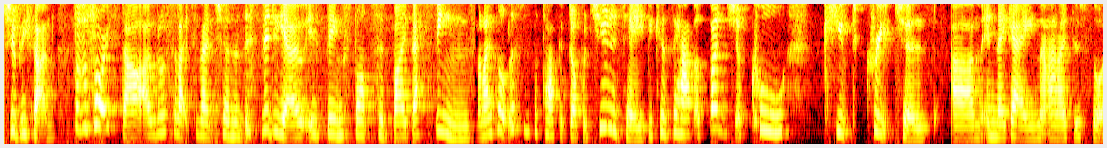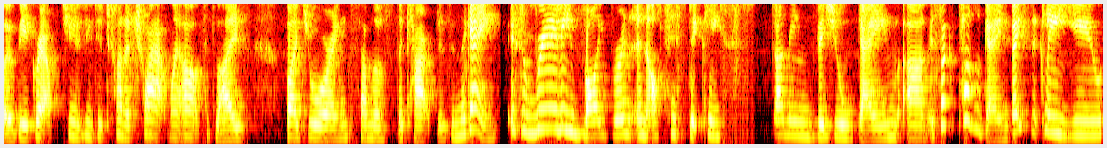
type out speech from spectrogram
Should be fun. But before I start, I would also like to mention that this video is being sponsored by Best Fiends, and I thought this was the perfect opportunity because they have a bunch of cool, cute creatures um, in their game, and I just thought it would be a great opportunity to kind of try out my art supplies by drawing some of the characters in the game. It's a really vibrant and artistically stunning visual game. Um, it's like a puzzle game. Basically, you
